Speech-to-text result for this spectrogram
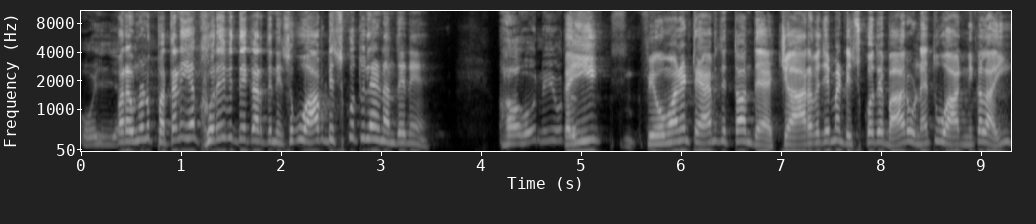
ਉਹੀ ਪਰ ਉਹਨਾਂ ਨੂੰ ਪਤਾ ਨਹੀਂ ਆ ਖੋਰੇ ਵਿਦੇ ਕਰਦੇ ਨੇ ਸਗੋਂ ਆਪ ਡਿਸਕੋ ਤੋਂ ਲੈਣ ਆਉਂਦੇ ਨੇ। ਆਹੋ ਨਹੀਂ ਉਹ ਕਈ ਪਿਓਵਾਂ ਨੇ ਟਾਈਮ ਦਿੱਤਾ ਹੁੰਦਾ ਹੈ 4 ਵਜੇ ਮੈਂ ਡਿਸਕੋ ਦੇ ਬਾਹਰ ਹੋਣਾ ਤੂੰ ਆ ਨਿਕਲ ਆਈ।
